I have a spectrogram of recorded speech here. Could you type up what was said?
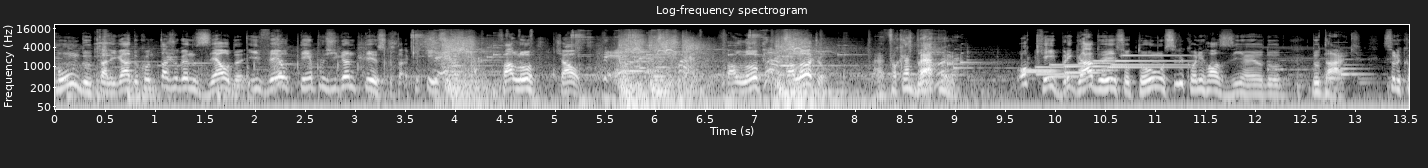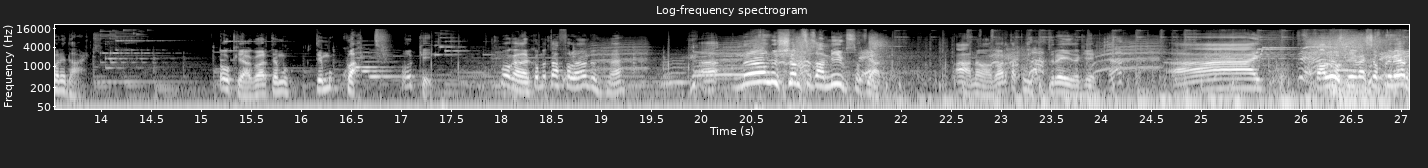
mundo, tá ligado? Quando tá jogando Zelda e vê o tempo gigantesco, tá? Que que é isso? Falou, tchau. Falou, falou, Joe. I fucking Batman. Ok, obrigado aí. Soltou um silicone rosinha aí do, do Dark. Silicone Dark. Ok, agora temos temos quatro. Ok. Bom, galera, como eu tava falando, né? Ah, não, não chame seus amigos, seu. Ah, não, agora tá com três aqui. Ai. Falou, quem vai ser o primeiro?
